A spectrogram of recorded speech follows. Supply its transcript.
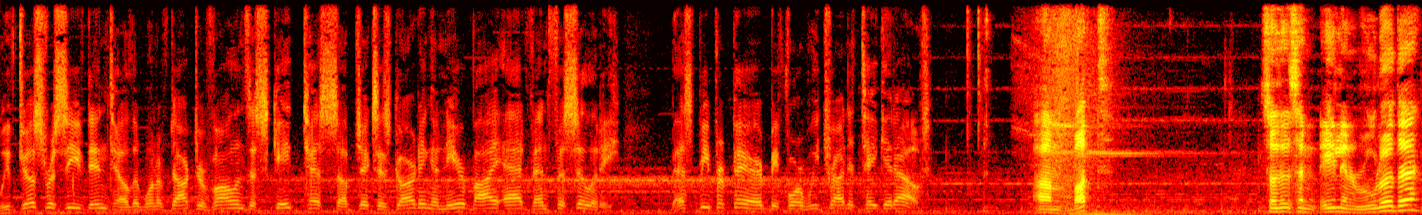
we've just received intel that one of Dr. Vahlen's escape test subjects is guarding a nearby Advent facility. Best be prepared before we try to take it out. Um, what? So there's an alien ruler there?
